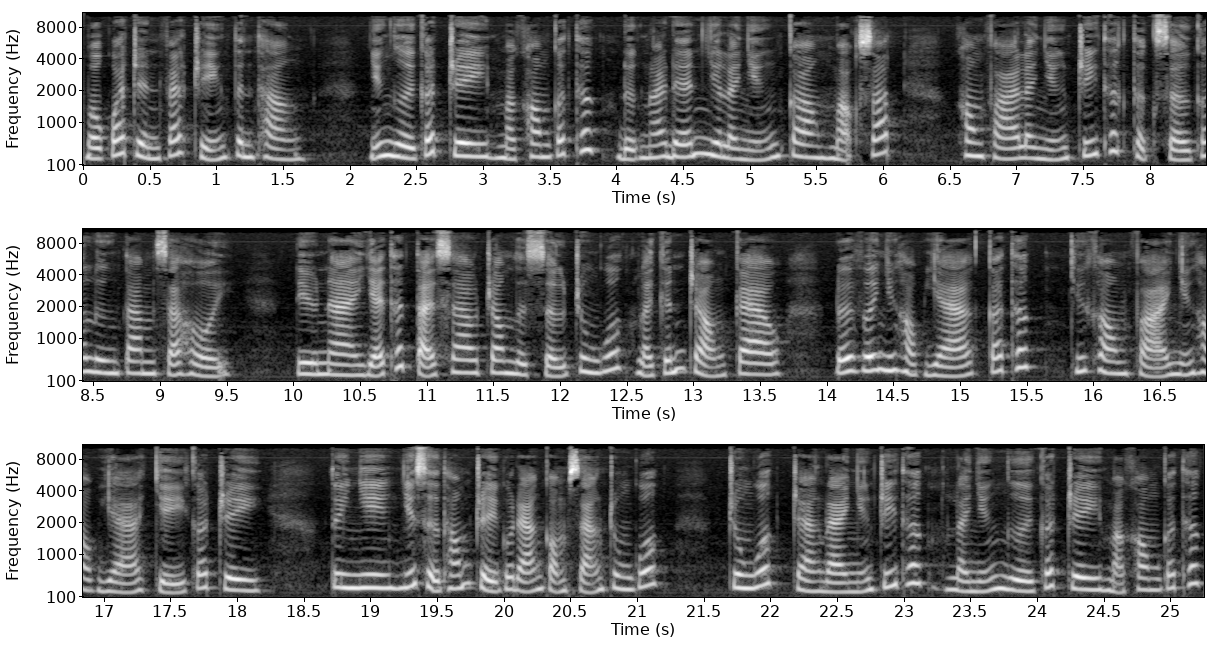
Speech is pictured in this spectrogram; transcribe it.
một quá trình phát triển tinh thần. Những người có tri mà không có thức được nói đến như là những con mọt sách, không phải là những trí thức thực sự có lương tâm xã hội. Điều này giải thích tại sao trong lịch sử Trung Quốc lại kính trọng cao đối với những học giả có thức chứ không phải những học giả chỉ có tri. Tuy nhiên, dưới sự thống trị của Đảng Cộng sản Trung Quốc, Trung Quốc tràn đầy những trí thức là những người có tri mà không có thức,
